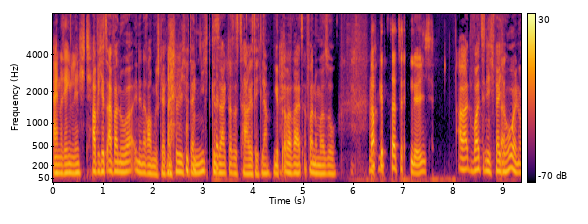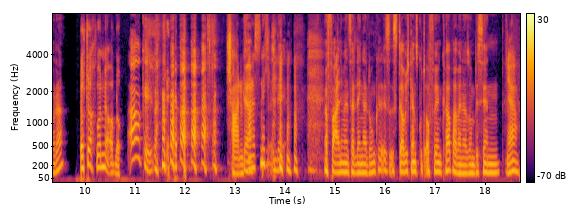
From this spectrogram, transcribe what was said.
Ein Ringlicht. Habe ich jetzt einfach nur in den Raum gestellt. Natürlich hat er nicht gesagt, dass es Tageslichtlampen gibt, aber war jetzt einfach nur mal so. Doch, gibt es tatsächlich. Aber du wolltest nicht welche ja. holen, oder? Doch, doch, wollen wir auch noch. Ah, okay. Schaden kann Ja, es nicht. nee. Ja, Vor allem, wenn es halt länger dunkel ist, ist, glaube ich, ganz gut auch für den Körper, wenn er so ein bisschen Ja,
